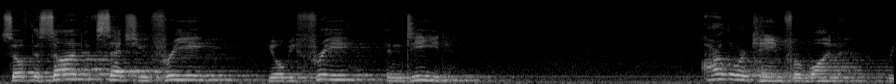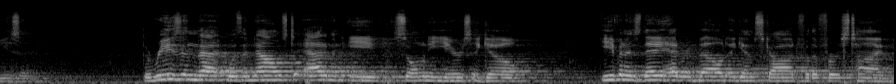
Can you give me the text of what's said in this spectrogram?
So if the Son sets you free, you will be free indeed. Our Lord came for one reason. The reason that was announced to Adam and Eve so many years ago, even as they had rebelled against God for the first time.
